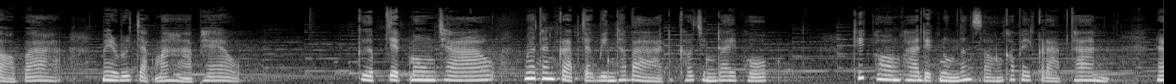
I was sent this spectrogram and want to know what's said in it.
ตอบว่า ไม่รู้จักมหาแพ้ว เกือบเจ็ดโมงเช้า เมื่อท่านกลับจากบินทบาทเขาจึงได้พบ ทิดพองพาเด็กหนุ่มทั้งสองเข้าไปกราบท่าน และ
